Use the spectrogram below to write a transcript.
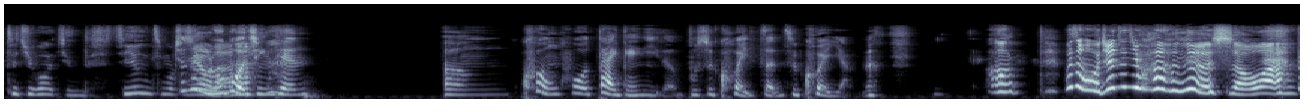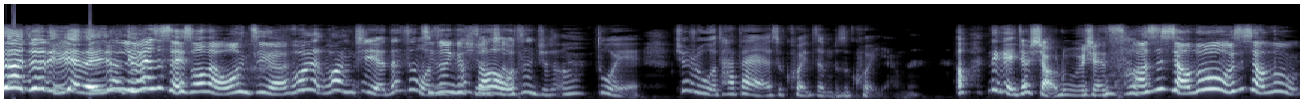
这句话讲的是这样子吗？就是如果今天，嗯，困惑带给你的不是馈赠，是溃疡呢？哦，为什么我觉得这句话很耳熟啊？对啊，就是里面的一句，里面是谁说的？我忘记了，我忘记了。但是我其中一个时候，我真的觉得，嗯，对，就如果他带来的是馈赠，不是溃疡的？哦，那个也叫小鹿的选手，哦，是小鹿，是小鹿，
